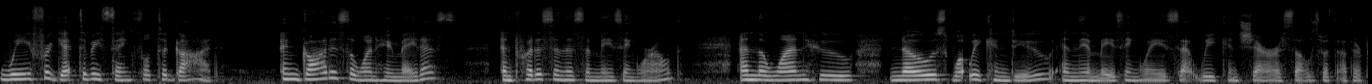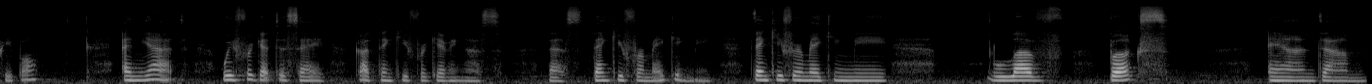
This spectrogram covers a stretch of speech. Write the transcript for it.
we forget to be thankful to God. And God is the one who made us and put us in this amazing world, and the one who knows what we can do and the amazing ways that we can share ourselves with other people. And yet, we forget to say, God, thank you for giving us this. Thank you for making me. Thank you for making me love books and um,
